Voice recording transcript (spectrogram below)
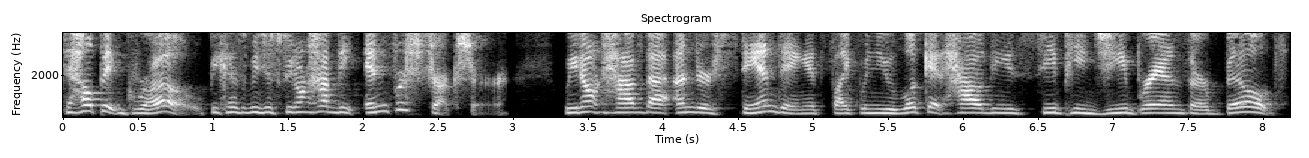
to help it grow because we just, we don't have the infrastructure. We don't have that understanding. It's like when you look at how these CPG brands are built,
